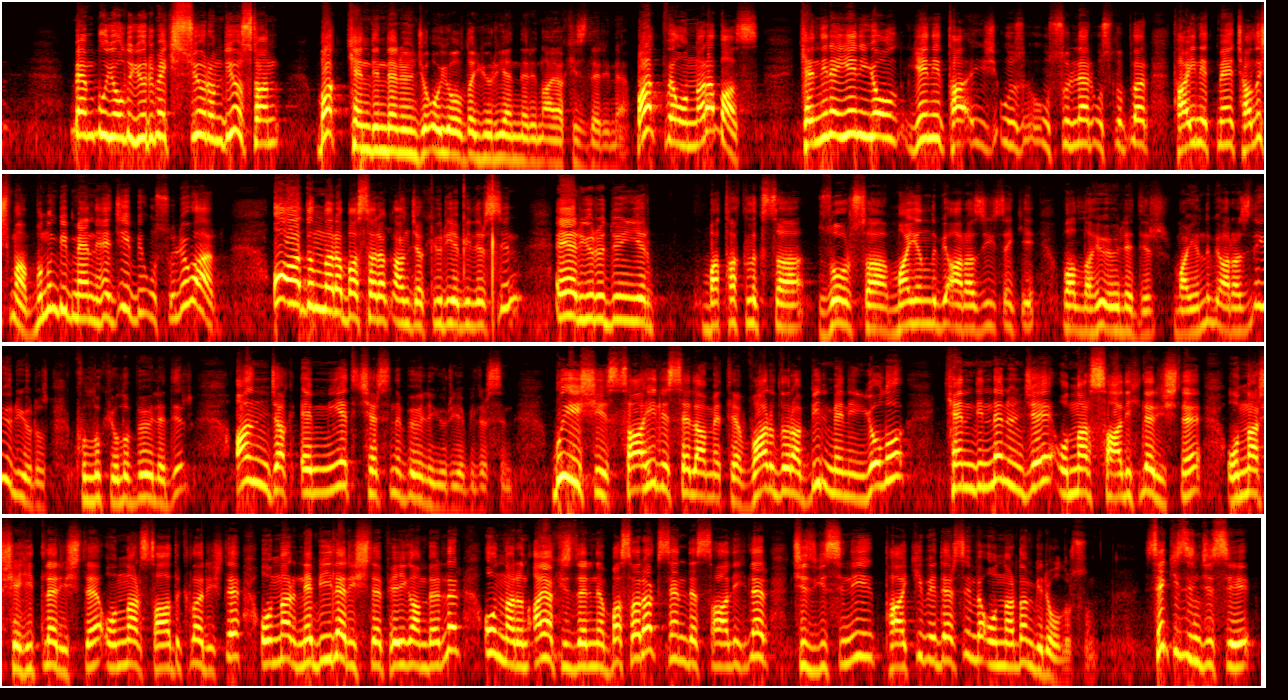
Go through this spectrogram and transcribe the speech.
ben bu yolu yürümek istiyorum diyorsan bak kendinden önce o yolda yürüyenlerin ayak izlerine. Bak ve onlara bas. Kendine yeni yol, yeni ta, us- usuller, usluplar tayin etmeye çalışma. Bunun bir menheci, bir usulü var. O adımlara basarak ancak yürüyebilirsin. Eğer yürüdüğün yer bataklıksa, zorsa, mayınlı bir arazi ise ki vallahi öyledir. Mayınlı bir arazide yürüyoruz. Kulluk yolu böyledir. Ancak emniyet içerisinde böyle yürüyebilirsin. Bu işi sahili selamete vardırabilmenin yolu kendinden önce onlar salihler işte, onlar şehitler işte, onlar sadıklar işte, onlar nebiler işte, peygamberler. Onların ayak izlerine basarak sen de salihler çizgisini takip edersin ve onlardan biri olursun. Sekizincisi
